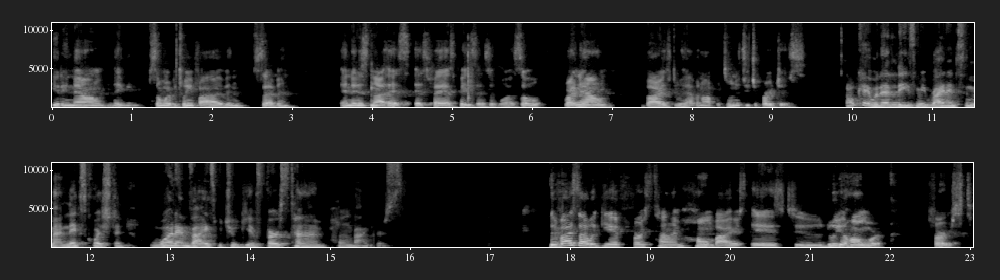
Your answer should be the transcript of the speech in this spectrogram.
Getting now maybe somewhere between five and seven. And then it's not as as fast paced as it was. So right now buyers do have an opportunity to purchase. Okay, well that leads me right into my next question. What advice would you give first time home buyers? The advice I would give first time home buyers is to do your homework first.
